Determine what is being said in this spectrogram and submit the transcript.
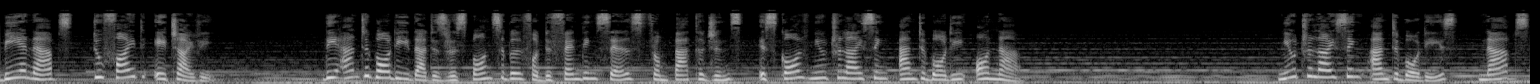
BNAbs, to fight HIV. The antibody that is responsible for defending cells from pathogens is called neutralizing antibody or NAB. Neutralizing antibodies, NABs,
